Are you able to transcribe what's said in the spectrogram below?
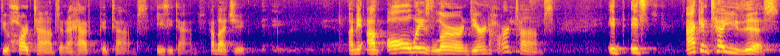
through hard times than I have good times, easy times. How about you? I mean, I've always learned during hard times. It, it's, I can tell you this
